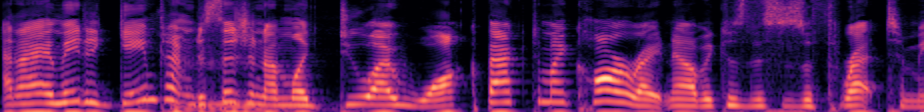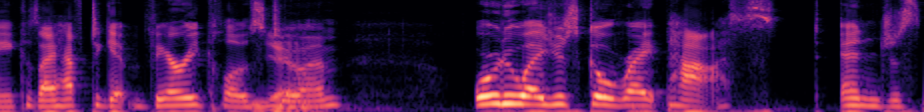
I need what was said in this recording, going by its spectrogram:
And I made a game time decision. I'm like, do I walk back to my car right now because this is a threat to me because I have to get very close to Yeah. him, or do I just go right past and just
